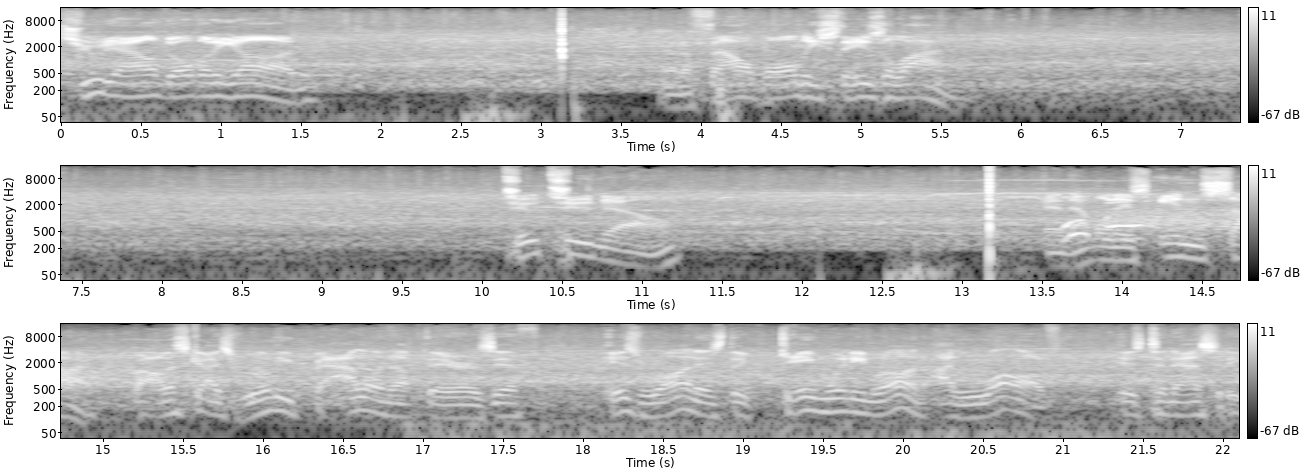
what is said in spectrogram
Two down, nobody on. And a foul ball, he stays alive. 2-2 now. And that one is inside. Wow, this guy's really battling up there as if his run is the game-winning run. I love his tenacity.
